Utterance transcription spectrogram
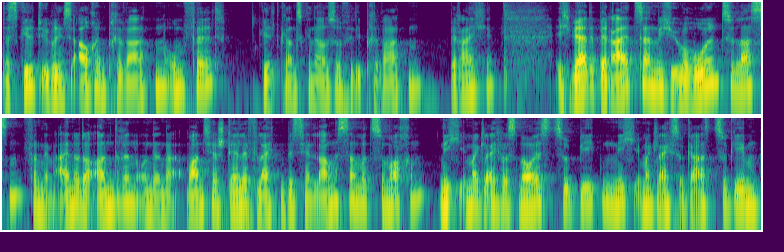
Das gilt übrigens auch im privaten Umfeld, gilt ganz genauso für die privaten Bereiche. Ich werde bereit sein, mich überholen zu lassen von dem einen oder anderen und an mancher Stelle vielleicht ein bisschen langsamer zu machen, nicht immer gleich was Neues zu bieten, nicht immer gleich so Gas zu geben,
